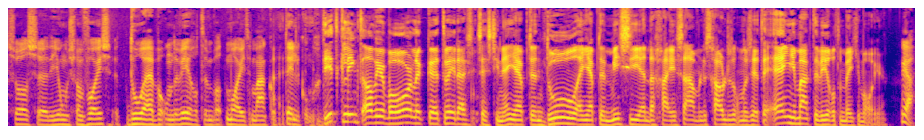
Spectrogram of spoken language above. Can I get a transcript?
zoals de jongens van Voice, het doel hebben om de wereld een wat mooier te maken op telecomgebied. Dit klinkt alweer behoorlijk 2016. Hè? Je hebt een doel en je hebt een missie en daar ga je samen de schouders onder zetten. En je maakt de wereld een beetje mooier. Ja,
